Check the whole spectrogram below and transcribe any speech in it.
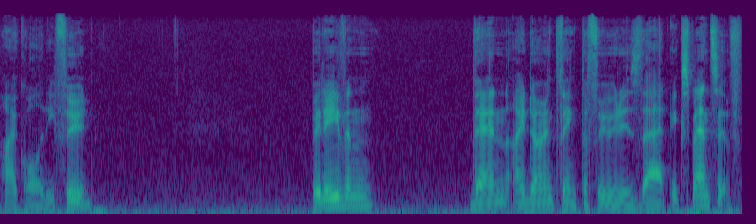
high quality food. But even then, I don't think the food is that expensive.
